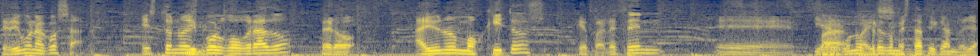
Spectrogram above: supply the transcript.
te digo una cosa. Esto no es. Volgogrado, pero hay unos mosquitos que parecen... eh, y Va- alguno vais- creo que me está picando ya.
